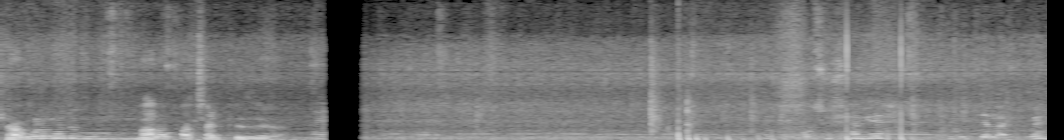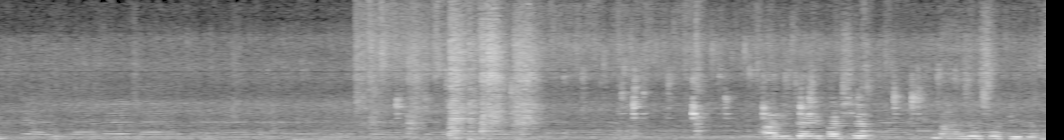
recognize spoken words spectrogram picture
সেগুলো কিন্তু ভালো পাঁচ ছাড়তেছে এরা। শাকে দিতে লাগবে। আলুটা এই পাশে ভাজা চাপিয়ে দেবো।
